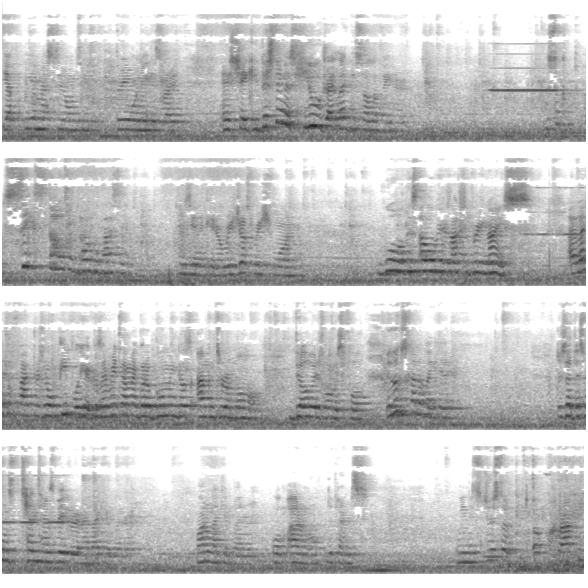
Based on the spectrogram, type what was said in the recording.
Yep, EMS 318 is right. And it's shaky. This thing is huge. I like this elevator. Let's look 6,000 pound capacity. Here's the indicator. We just reached one. Whoa, this elevator is actually pretty nice. I like the fact there's no people here because every time I go to Bloomingdale's Aventura Mall, the elevator is always full. It looks kind of like it. Just that this one's 10 times bigger and I like it better. Well, I don't like it better. Well, I don't know. Depends. I mean, it's just a, a crappy,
